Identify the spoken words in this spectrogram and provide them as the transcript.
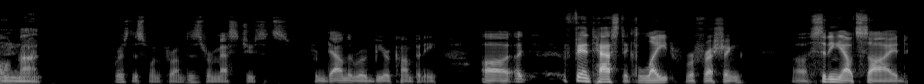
Um, I'm not. Where's this one from? This is from Massachusetts, from Down the Road Beer Company. Uh, fantastic, light, refreshing. Uh, sitting outside,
